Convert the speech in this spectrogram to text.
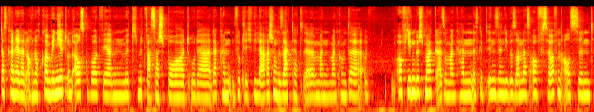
Das kann ja dann auch noch kombiniert und ausgebaut werden mit, mit Wassersport oder da kann wirklich, wie Lara schon gesagt hat, äh, man, man kommt da auf jeden Geschmack. Also man kann, es gibt Inseln, die besonders auf Surfen aus sind,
